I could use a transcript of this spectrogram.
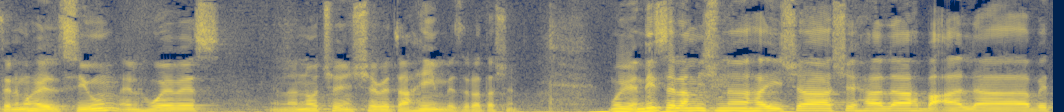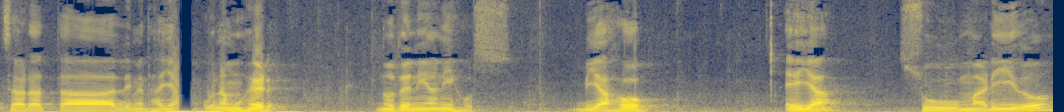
tenemos el Sium el jueves en la noche en Shevetahim, Bezrat Hashem. Muy bien, dice la Mishnah Haisha Shehalah Ba'ala Betzarata Limet Hayam. Una mujer no tenían hijos, viajó. Ella, su marido,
